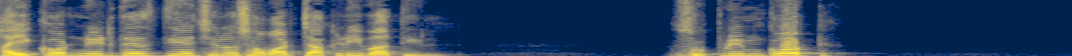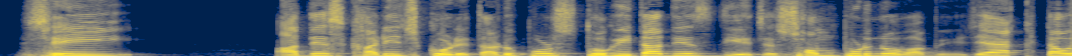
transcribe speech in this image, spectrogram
হাইকোর্ট নির্দেশ দিয়েছিল সবার চাকরি বাতিল। সুপ্রিম কোর্ট সেই আদেশ খারিজ করে তার উপর স্থগিতাদেশ দিয়েছে সম্পূর্ণভাবে যে একটাও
